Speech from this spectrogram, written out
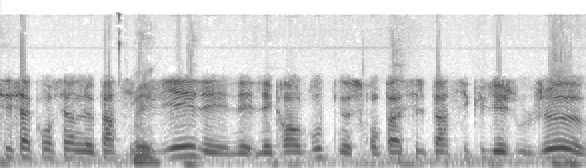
si ça concerne le particulier, les, grands groupes ne seront pas. Si le particulier joue le jeu,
